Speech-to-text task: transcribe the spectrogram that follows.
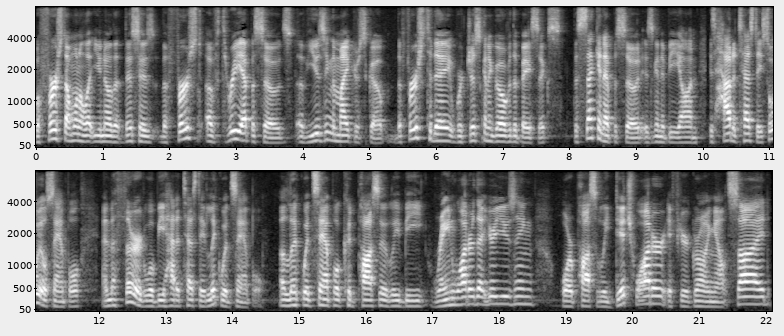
But first I want to let you know that this is the first of three episodes of using the microscope. The first today, we're just going to go over the basics. The second episode is going to be on is how to test a soil sample, and the third will be how to test a liquid sample. A liquid sample could possibly be rainwater that you're using, or possibly ditch water if you're growing outside,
